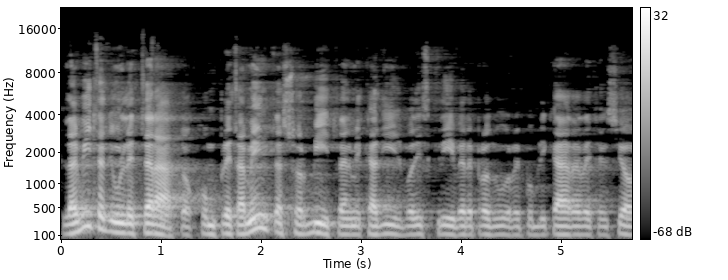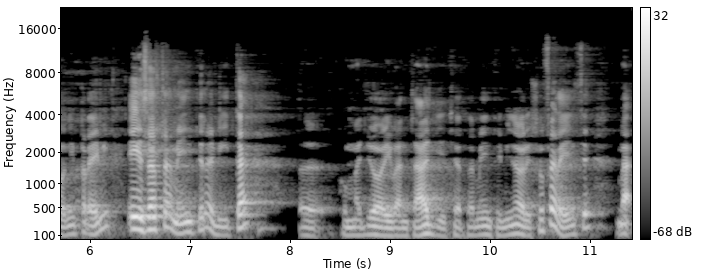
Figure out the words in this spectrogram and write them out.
La vita di un letterato completamente assorbita nel meccanismo di scrivere, produrre, pubblicare recensioni, premi, è esattamente la vita eh, con maggiori vantaggi e certamente minori sofferenze, ma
